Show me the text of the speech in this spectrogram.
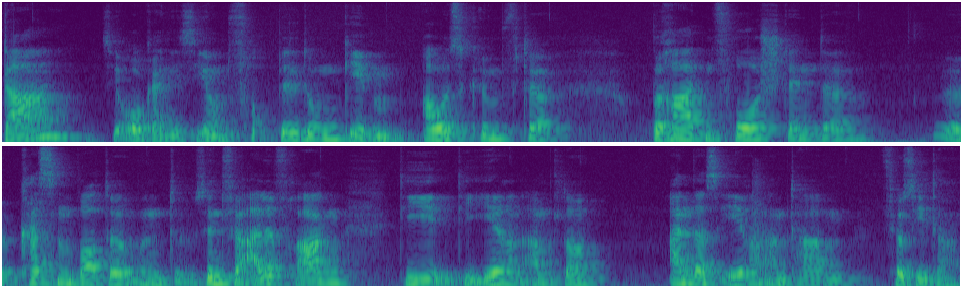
da. Sie organisieren Fortbildungen, geben Auskünfte, beraten Vorstände, äh, Kassenworte und sind für alle Fragen, die die Ehrenamtler an das Ehrenamt haben, für sie da.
